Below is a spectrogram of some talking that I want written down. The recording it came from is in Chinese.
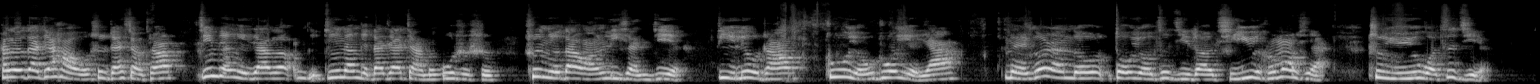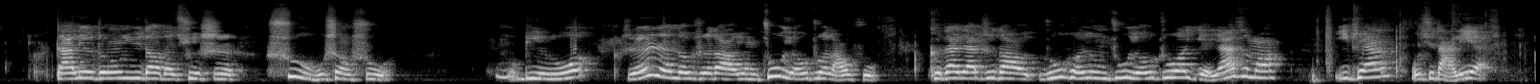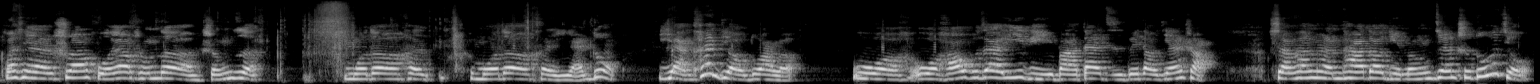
Hello，大家好，我是翟小天儿。今天给家的，今天给大家讲的故事是《吹牛大王历险记》第六章“猪油捉野鸭”。每个人都都有自己的奇遇和冒险。至于我自己，打猎中遇到的趣事数不胜数。比如，人人都知道用猪油捉老鼠，可大家知道如何用猪油捉野鸭子吗？一天，我去打猎，发现拴火药绳的绳子磨得很磨得很严重，眼看就要断了。我我毫不在意地把袋子背到肩上，想看看它到底能坚持多久。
